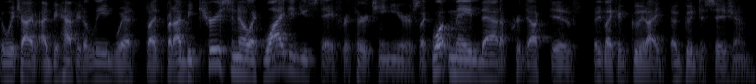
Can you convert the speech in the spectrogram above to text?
which I, I'd be happy to lead with, but but I'd be curious to know like why did you stay for 13 years? Like what made that a productive, like a good a good decision?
